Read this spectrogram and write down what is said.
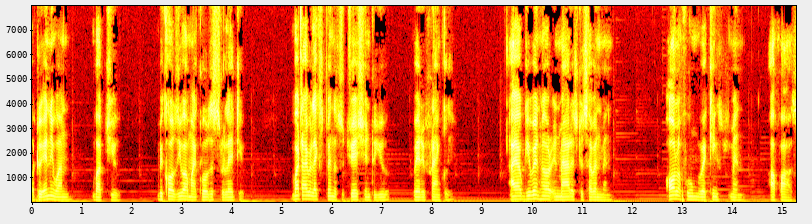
or to anyone but you, because you are my closest relative. But I will explain the situation to you very frankly. I have given her in marriage to seven men, all of whom were king's men of ours,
